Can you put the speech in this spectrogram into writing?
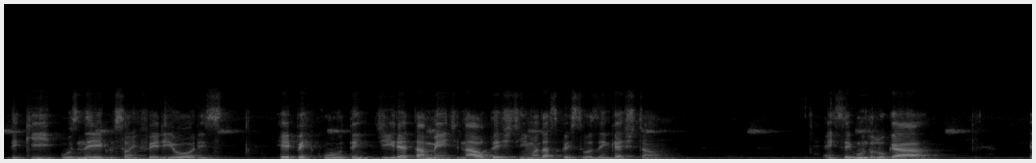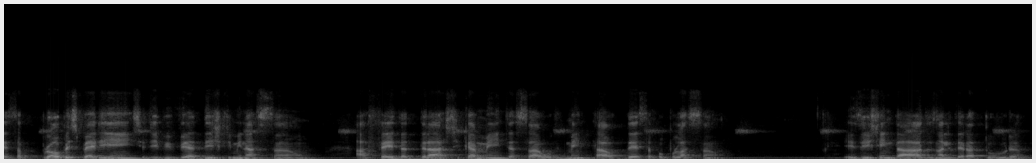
de que os negros são inferiores repercutem diretamente na autoestima das pessoas em questão. Em segundo lugar, essa própria experiência de viver a discriminação afeta drasticamente a saúde mental dessa população. Existem dados na literatura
